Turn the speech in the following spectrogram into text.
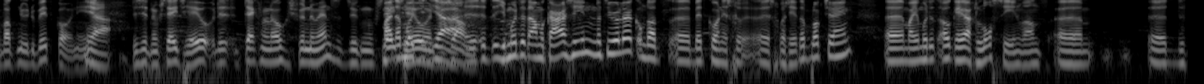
wat nu de bitcoin is. Ja, Er zit nog steeds heel, de technologisch fundament is natuurlijk nog steeds heel je, ja, interessant. het- je moet het aan elkaar zien natuurlijk, omdat eh, Bitcoin is, ge- is gebaseerd op blockchain. Maar je moet het ook heel erg los zien, want ehm, eh, de,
